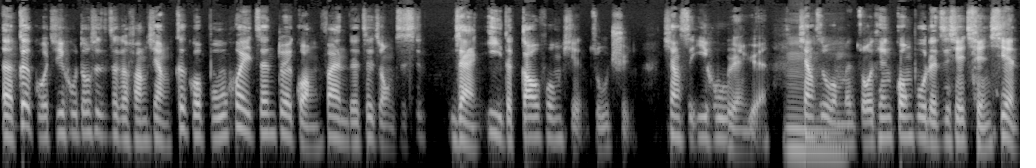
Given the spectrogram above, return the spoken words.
呃，各国几乎都是这个方向，各国不会针对广泛的这种只是染疫的高风险族群，像是医护人员，嗯，像是我们昨天公布的这些前线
